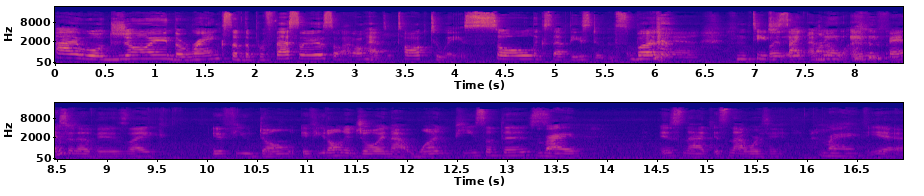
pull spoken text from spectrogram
I will join the ranks of the professors, so I don't have to talk to a soul except these students. But Yeah. teach But psych it, I mean, any facet of it is like, if you don't, if you don't enjoy not one piece of this, right, it's not, it's not worth it. right. Yeah.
